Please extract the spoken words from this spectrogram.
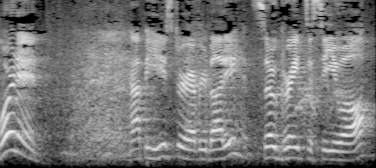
Morning. Happy Easter, everybody. It's so great to see you all.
